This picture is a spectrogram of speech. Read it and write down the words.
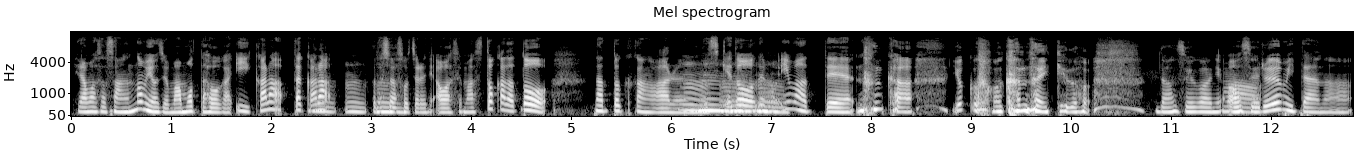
平正さんの名字を守った方がいいから、だから、私はそちらに合わせますとかだと、納得感があるんですけど、うんうんうん。でも今って、なんか、よくわかんないけど、男性側に合わせるみたいな、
